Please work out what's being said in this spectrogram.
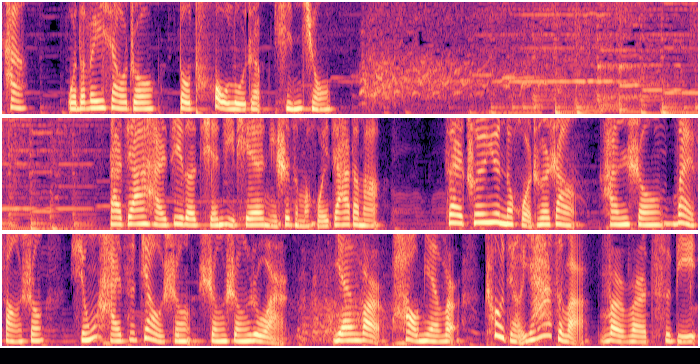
看我的微笑中都透露着贫穷。大家还记得前几天你是怎么回家的吗？在春运的火车上，鼾声、外放声、熊孩子叫声声声入耳，烟味儿、泡面味儿、臭脚丫子味儿，味儿味儿刺鼻。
